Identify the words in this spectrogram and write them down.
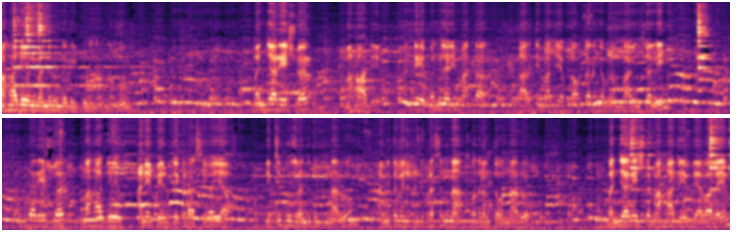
మహాదేవుని మందిరం దగ్గరికి మనం ఉన్నాము. బంజారేశ్వర్ మహాదేవ్ అంటే బంజారీ మాత భారతీ మాత యొక్క అవతారంగా మనం భావించాలి. బంజారేశ్వర్ మహాదేవ్ అనే పేరుతో ఇక్కడ శివయ్య నిత్య పూజలు అందుకుంటున్నారు. అమితమైనటువంటి ప్రసన్న వదనంతో ఉన్నారు. బంజారేశ్వర్ మహాదేవ్ దేవాలయం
